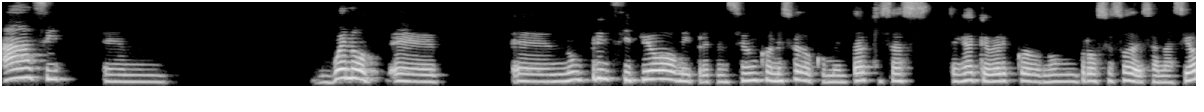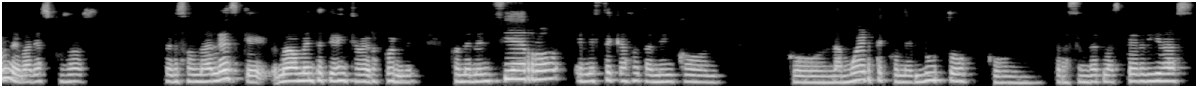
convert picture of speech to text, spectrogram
Ah, sí. Em, bueno, eh, en un principio mi pretensión con ese documental quizás tenga que ver con un proceso de sanación de varias cosas personales que nuevamente tienen que ver con, el encierro, en este caso también con, la muerte, con el luto, con trascender las pérdidas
